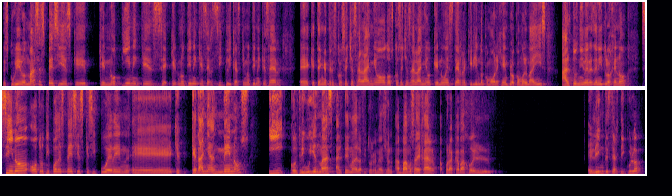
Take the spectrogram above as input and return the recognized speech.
descubrieron más especies que, que no, tienen que, no tienen que ser cíclicas, que no tienen que ser eh, que tenga tres cosechas al año o dos cosechas al año, que no esté requiriendo, como por ejemplo, como el maíz, altos niveles de nitrógeno, sino otro tipo de especies que sí pueden, eh, que, que dañan menos y contribuyen más al tema de la fitorremediación. Ah, vamos a dejar por acá abajo el, el link de este artículo.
